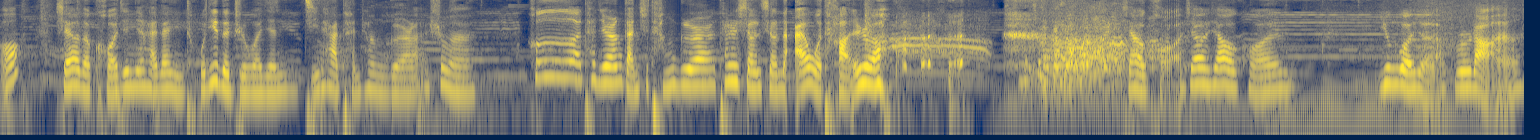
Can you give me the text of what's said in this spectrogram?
哦，小小的可今天还在你徒弟的直播间吉他弹唱歌了，是吗？呵，他居然敢去弹歌，他是想想的挨我弹是吧？小小可，小小小可晕过去了，不知道啊，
